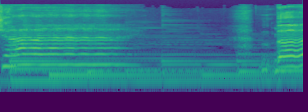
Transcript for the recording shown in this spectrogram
shine, but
